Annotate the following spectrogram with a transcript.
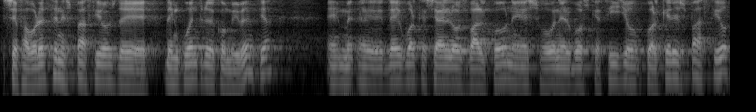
Se favorecen espacios de, de encuentro y de convivencia. Eh, eh, da igual que sea en los balcones o en el bosquecillo, cualquier espacio,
